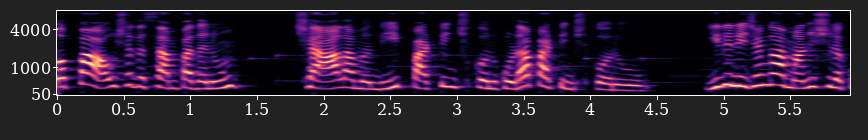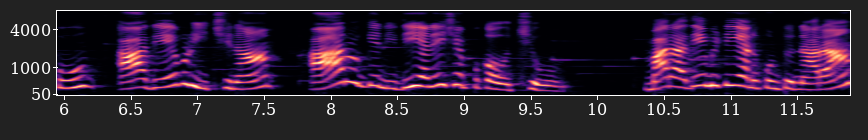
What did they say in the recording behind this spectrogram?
గొప్ప ఔషధ సంపదను చాలామంది పట్టించుకొని కూడా పట్టించుకోరు. ఇది నిజంగా మనుషులకు ఆ దేవుడు ఇచ్చిన ఆరోగ్య నిధి అనే చెప్పుకోవచ్చు. మరి అదేమిటి అనుకుంటున్నారా?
